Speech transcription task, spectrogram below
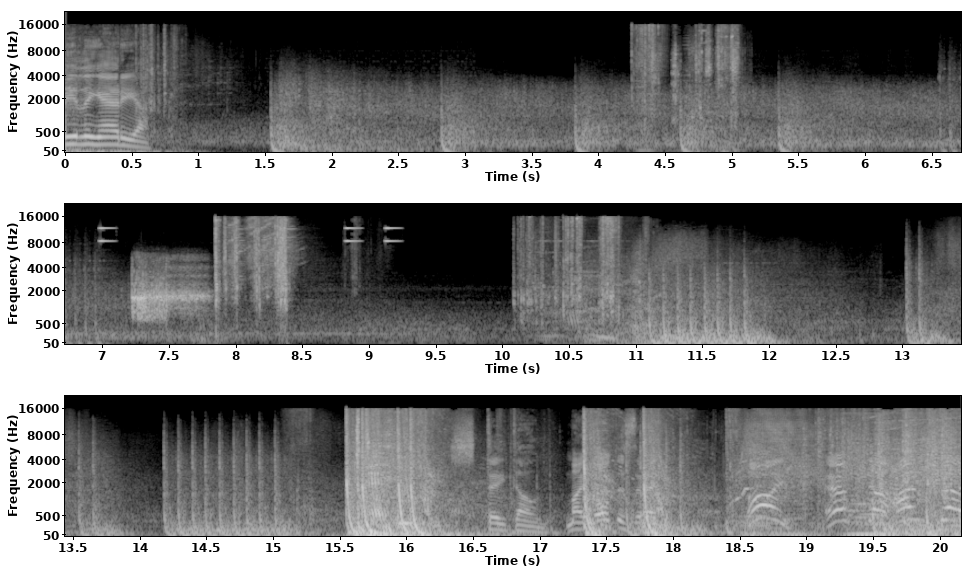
Revealing area. Stay down. My ult is ready. I am the hunter!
